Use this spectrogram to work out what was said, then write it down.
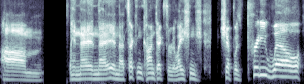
Um, and then in that second context, the relationship was pretty well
